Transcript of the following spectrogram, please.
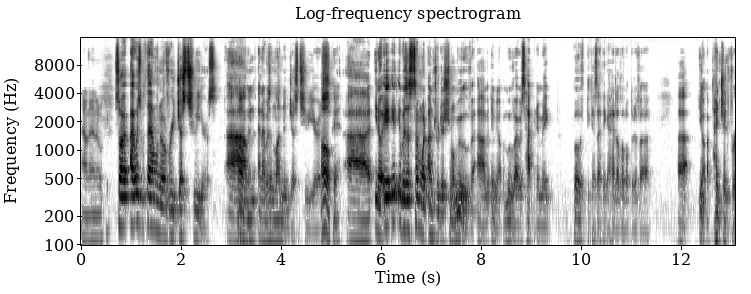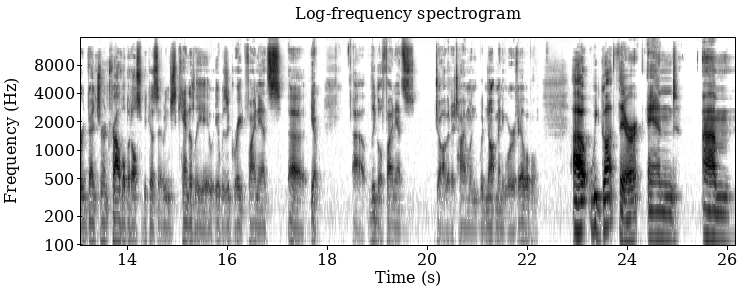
Allen Overy? So I, I was with Allen Overy just two years, um, okay. and I was in London just two years. Oh, okay. Uh, you know, it, it was a somewhat untraditional move. Um, you know, a move I was happy to make, both because I think I had a little bit of a, uh, you know, a penchant for adventure and travel, but also because I mean, just candidly, it, it was a great finance, uh, you know, uh, legal finance job at a time when, when not many were available. Uh, we got there and. Um,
